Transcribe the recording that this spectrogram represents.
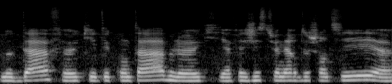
notre DAF qui était comptable, qui a fait gestionnaire de chantier,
